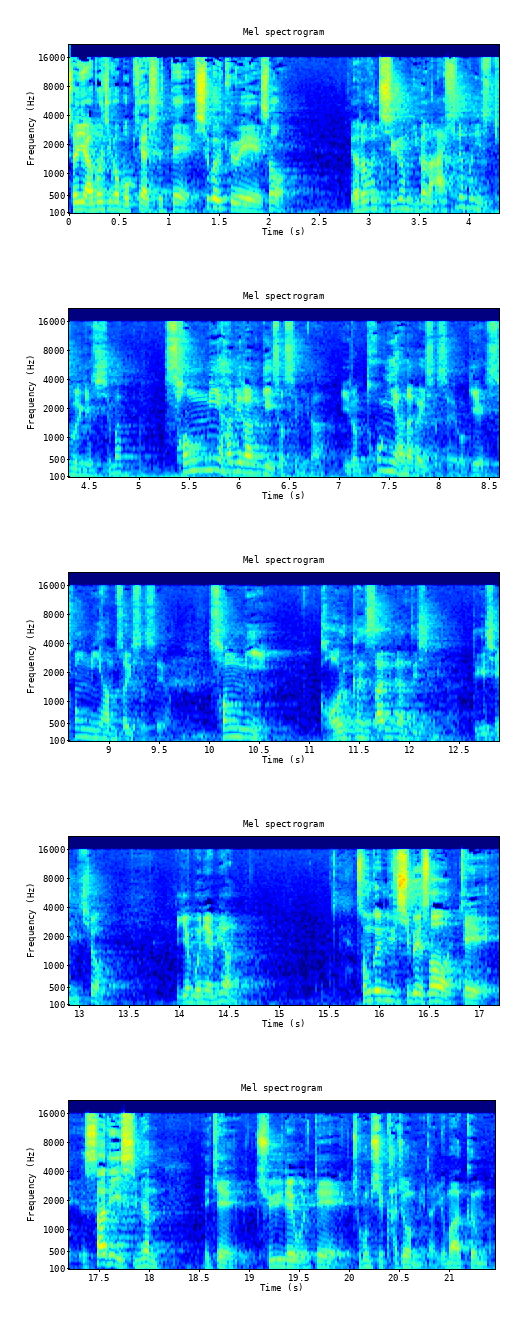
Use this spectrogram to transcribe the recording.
저희 아버지가 목회하실 때 시골 교회에서 여러분 지금 이걸 아시는 분이 있을지 모르겠지만 성미함이라는 게 있었습니다. 이런 통이 하나가 있었어요. 거기에 성미함 써 있었어요. 성미, 거룩한 쌀이라는 뜻입니다. 되게 재밌죠? 이게 뭐냐면 성도님들 집에서 이렇게 쌀이 있으면 이렇게 주일에 올 때 조금씩 가져옵니다. 요만큼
